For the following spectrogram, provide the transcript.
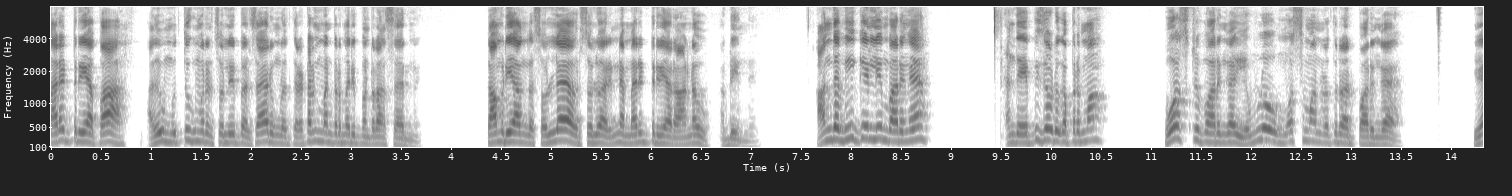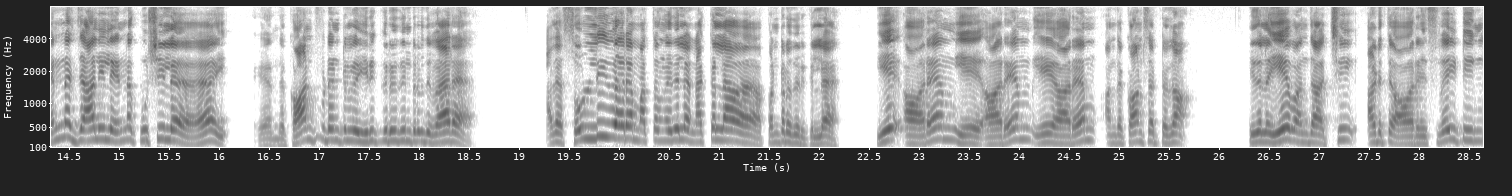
மிரட்டுறியாப்பா? அதுவும் முத்துக்குமரன் சொல்லியிருப்பார் சார் உங்களை த்ரெட்டன் பண்ணுற மாதிரி பண்ணுறான் சார்னு. காமெடியாக அங்கே சொல்ல அவர் சொல்லுவார் என்ன மிரட்டுறியா ராணவ்? அப்படின்னு. அந்த வீக்கெண்ட்லேயும் பாருங்க அந்த எபிசோடுக்கு அப்புறமா போஸ்ட் பாருங்க எவ்வளோ மோசமாக நடத்துகிறார் பாருங்க. என்ன ஜாலியில் என்ன குஷியில் அந்த கான்ஃபிடென்ட்டில் இருக்கிறதுன்றது வேற. அதை சொல்லி வேற மற்றவங்க இதில் நக்கல்லாக பண்ணுறது இருக்குல்ல. ஏஆர்எம் ஏஆர்எம் ஏஆர்எம் அந்த கான்செப்ட் தான். இதில் ஏ வந்தாச்சு. அடுத்து ஆர் இஸ் வெயிட்டிங்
